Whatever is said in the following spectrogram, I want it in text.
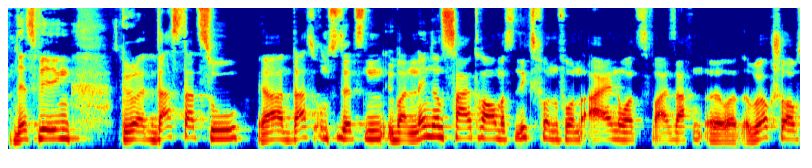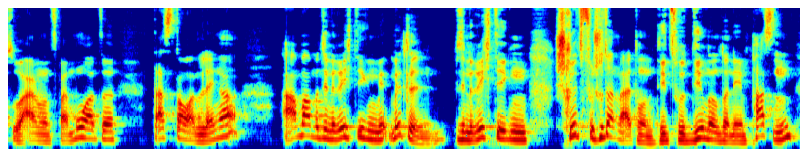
Deswegen gehört das dazu, ja, das umzusetzen über einen längeren Zeitraum, was nichts von, von ein oder zwei Sachen, äh, Workshops oder ein oder zwei Monate. Das dauert länger, aber mit den richtigen Mitteln, mit den richtigen Schritt-für-Schritt-Anleitungen, die zu dir und Unternehmen passen,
